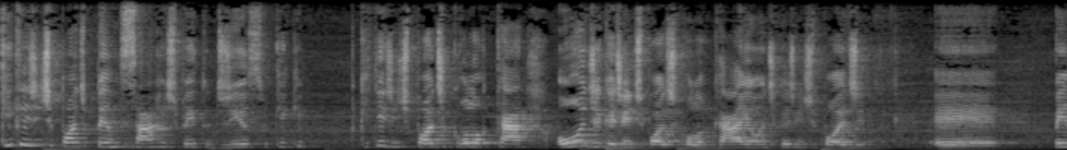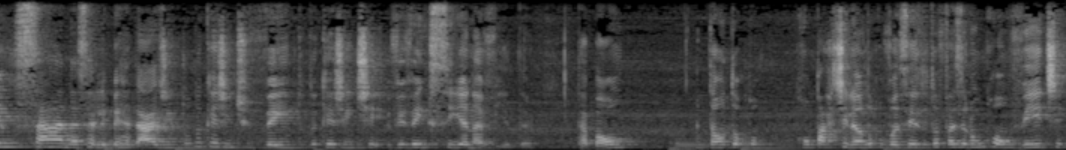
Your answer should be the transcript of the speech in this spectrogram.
que, que a gente pode pensar a respeito disso? O que, que, o que, que a gente pode colocar? Onde que a gente pode colocar e onde que a gente pode é, pensar nessa liberdade em tudo que a gente vê, em tudo que a gente vivencia na vida, tá bom? Então, eu tô compartilhando com vocês, eu estou fazendo um convite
